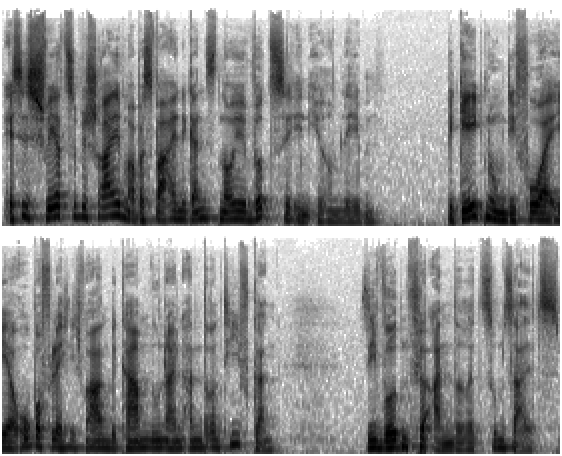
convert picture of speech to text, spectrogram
Es ist schwer zu beschreiben, aber es war eine ganz neue Würze in ihrem Leben. Begegnungen, die vorher eher oberflächlich waren, bekamen nun einen anderen Tiefgang. Sie wurden für andere zum Salz.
